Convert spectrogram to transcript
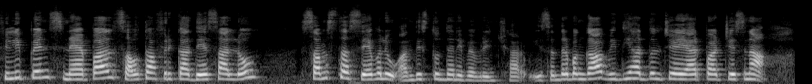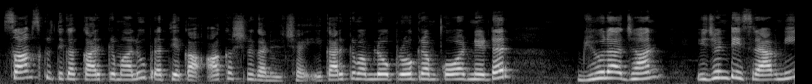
Philippines Nepal South Africa దేశాల్లో సంస్థ సేవలు అందిస్తుందని వివరించారు. ఈ సందర్భంగా విద్యార్థులచే ఏర్పాటు చేసిన సాంస్కృతిక కార్యక్రమాలు ప్రత్యేక ఆకర్షణగా నిలిచాయి. ఈ కార్యక్రమంలో ప్రోగ్రాం కోఆర్డినేటర్ బ్యూలా జాన్ ఇజంటి శ్రావణి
